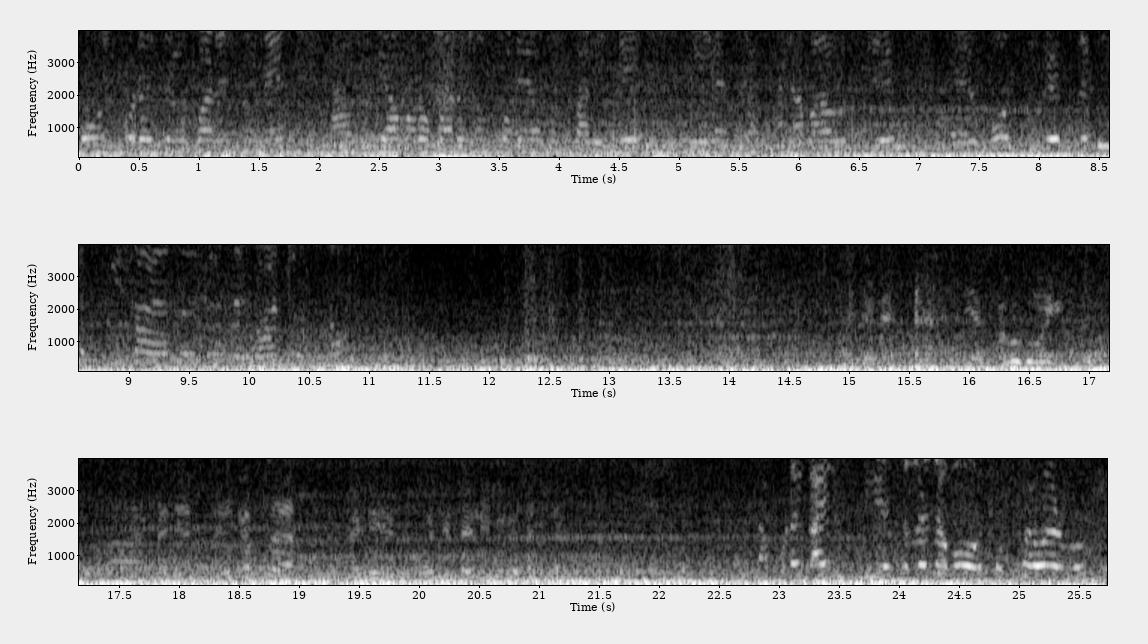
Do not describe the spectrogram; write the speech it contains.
পোস্ট করেছে অপারেশনে আজকে আমার অপারেশন করে আমার বাড়িতে নিয়ে যা- যাওয়া হচ্ছে এর বহুত দূরের থেকে পিসা এসেছে নেওয়ার জন্য বাবু ঘুমিয়ে গেছে আর তাইলে এই গামছা তাকে কয়দিন তাই নিবে থাকতে তারপরে গাইস ডিএসএলে যাব সব খাবার মুখে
